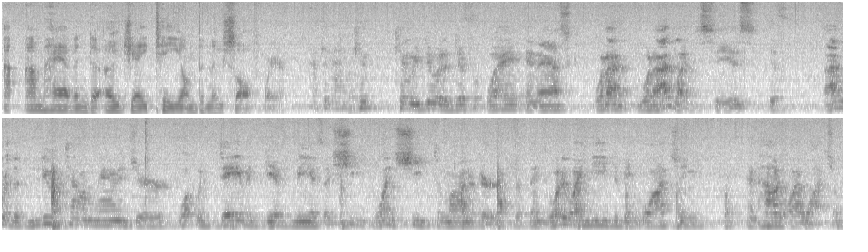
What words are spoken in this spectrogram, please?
I, I'm having to OJT on the new software. Okay. Can, can we do it a different way and ask, what I, what I'd like to see is if, I were the new town manager, what would David give me as a sheet, one sheet to monitor the things? What do I need to be watching and how do I watch them?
